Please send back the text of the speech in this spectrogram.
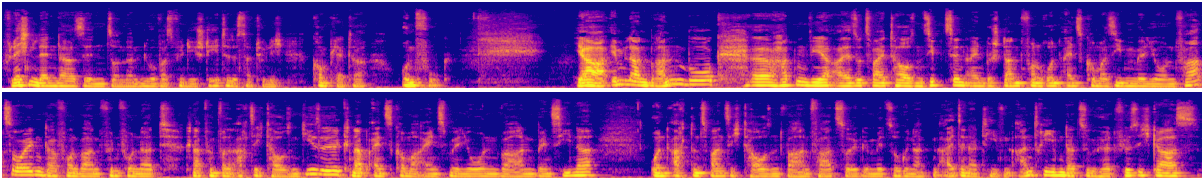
Flächenländer sind, sondern nur was für die Städte. Das ist natürlich kompletter Unfug. Ja, im Land Brandenburg äh, hatten wir also 2017 einen Bestand von rund 1,7 Millionen Fahrzeugen. Davon waren 500, knapp 580.000 Diesel, knapp 1,1 Millionen waren Benziner und 28.000 waren Fahrzeuge mit sogenannten alternativen Antrieben. Dazu gehört Flüssiggas.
